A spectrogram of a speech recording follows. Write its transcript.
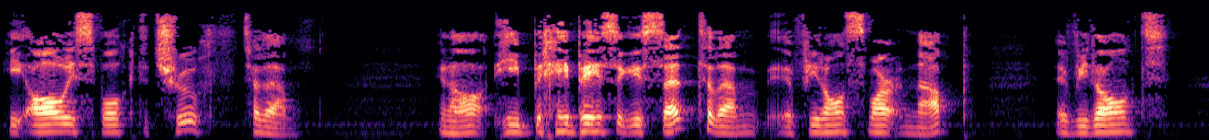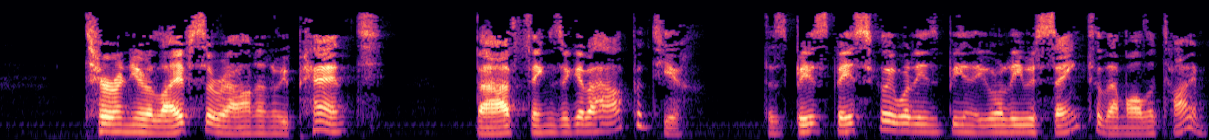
He always spoke the truth to them. You know, he, he basically said to them, if you don't smarten up, if you don't turn your lives around and repent, bad things are going to happen to you. That's basically what he's being, what he was saying to them all the time.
